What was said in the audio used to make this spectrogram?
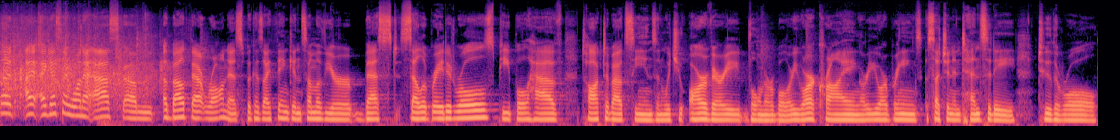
But I, I, guess I want to ask um, about that rawness because I think in some of your best celebrated roles, people have talked about scenes in which you are very vulnerable, or you are crying, or you are bringing such an intensity to the role.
